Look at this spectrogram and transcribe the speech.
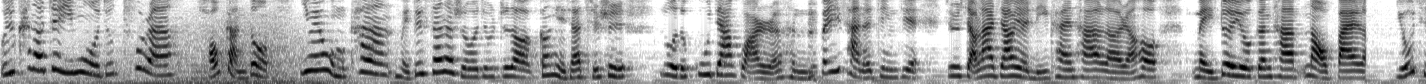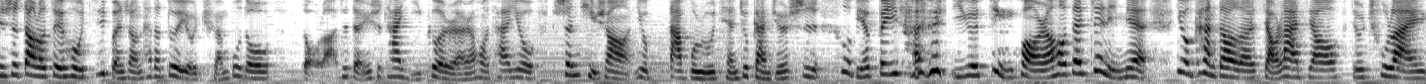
我就看到这一幕，我就突然好感动，因为我们看美队三的时候就知道钢铁侠其实是落得孤家寡人，很悲惨的境界，就是小辣椒也离开他了，然后美队又跟他闹掰了。尤其是到了最后，基本上他的队友全部都走了，就等于是他一个人，然后他又身体上又大不如前，就感觉是特别悲惨的一个境况。然后在这里面又看到了小辣椒，就出来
